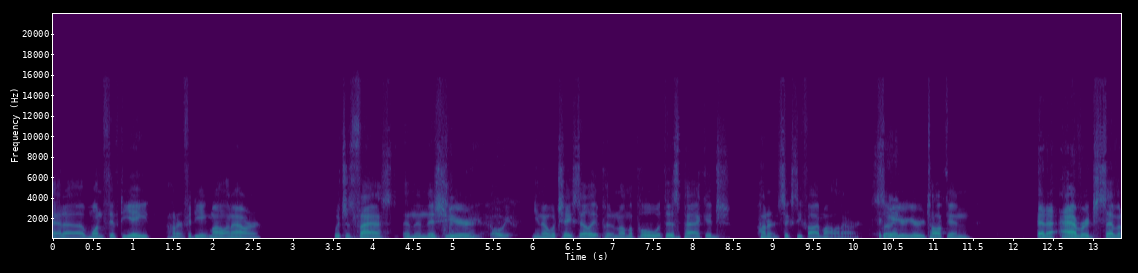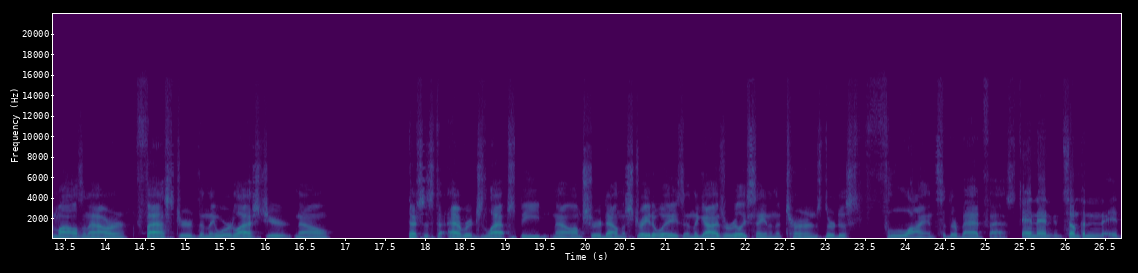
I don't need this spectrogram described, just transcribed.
at a 158 158 mile an hour, which is fast. And then this year, oh yeah, you know, with Chase Elliott putting on the pole with this package, 165 mile an hour. So, yeah. you're you're talking at an average seven miles an hour faster than they were last year. Now, that's just the average lap speed. Now, I'm sure down the straightaways, and the guys are really saying in the turns, they're just flying. So they're bad fast. and then something. It,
